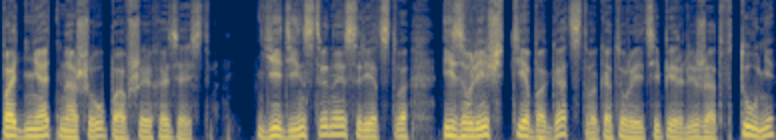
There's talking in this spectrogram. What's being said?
поднять наше упавшее хозяйство. Единственное средство извлечь те богатства, которые теперь лежат в туне,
